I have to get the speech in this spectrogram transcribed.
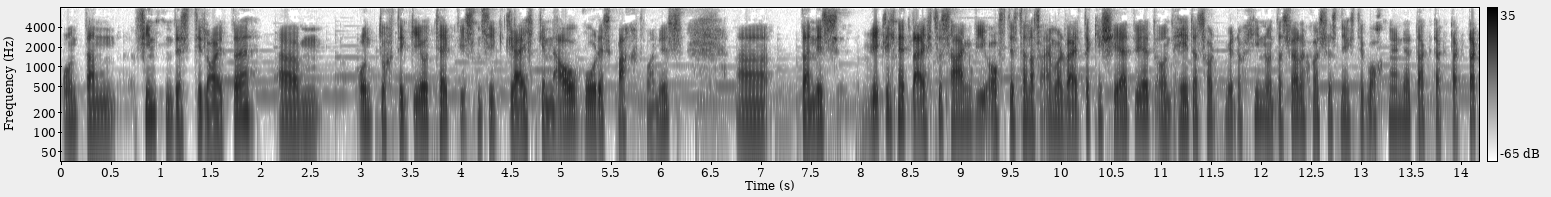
und dann finden das die Leute, ähm, und durch den Geotag wissen sie gleich genau, wo das gemacht worden ist, äh, dann ist wirklich nicht leicht zu sagen, wie oft es dann auf einmal weitergeschert wird und hey, da sollten wir doch hin und das wäre doch was fürs nächste Wochenende, tak, tak, tak, tak.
